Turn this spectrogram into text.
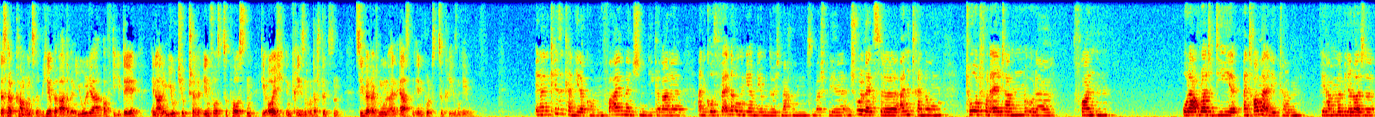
Deshalb kam unsere Peerberaterin Julia auf die Idee, in einem YouTube-Channel Infos zu posten, die euch in Krisen unterstützen. Sie wird euch nun einen ersten Input zu Krisen geben. In eine Krise kann jeder kommen, vor allem Menschen, die gerade eine große Veränderung in ihrem Leben durchmachen, zum Beispiel einen Schulwechsel, eine Trennung, Tod von Eltern oder Freunden oder auch Leute, die ein Trauma erlebt haben. Wir haben immer wieder Leute,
